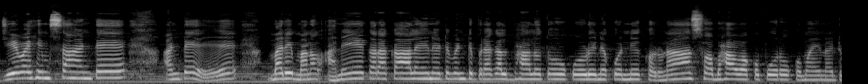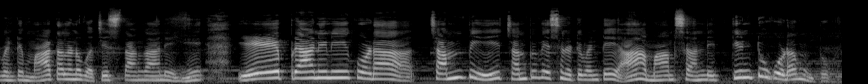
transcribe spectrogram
జీవహింస అంటే అంటే మరి మనం అనేక రకాలైనటువంటి ప్రగల్భాలతో కూడిన కొన్ని కరుణా స్వభావకపూర్వకమైనటువంటి మాటలను వచిస్తాం కానీ ఏ ప్రాణిని కూడా చంపి చంపివేసినటువంటి ఆ మాంసాన్ని తింటూ కూడా ఉంటుంది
